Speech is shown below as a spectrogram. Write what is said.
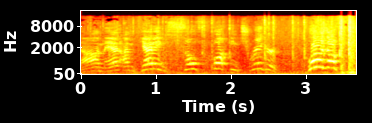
Nah, man, I'm getting so fucking triggered. Who the?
